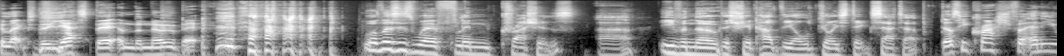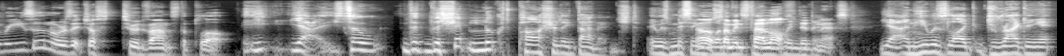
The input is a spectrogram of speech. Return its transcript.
Collect the yes bit and the no bit. well, this is where Flynn crashes, uh, even though the ship had the old joystick setup. Does he crash for any reason, or is it just to advance the plot? He, yeah, so the the ship looked partially damaged. It was missing. Oh, one of something its fell off, didn't it? bits. Yeah, and he was like dragging it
